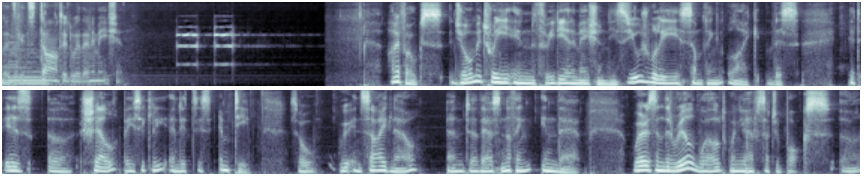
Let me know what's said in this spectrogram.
Let's get started with animation. Hi folks, geometry in 3D animation is usually something like this. It is a shell basically and it is empty. So we're inside now and uh, there's nothing in there. Whereas in the real world, when you have such a box, uh,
